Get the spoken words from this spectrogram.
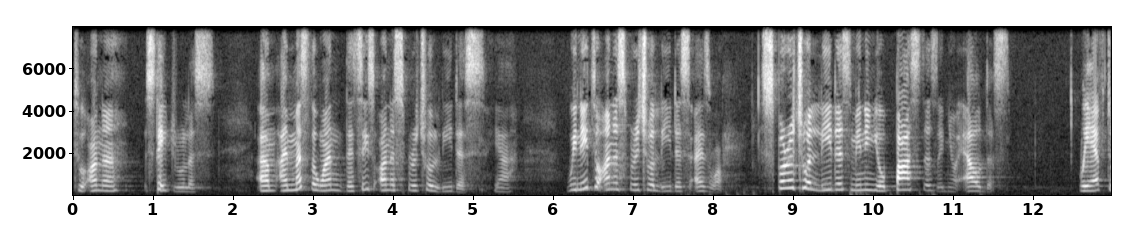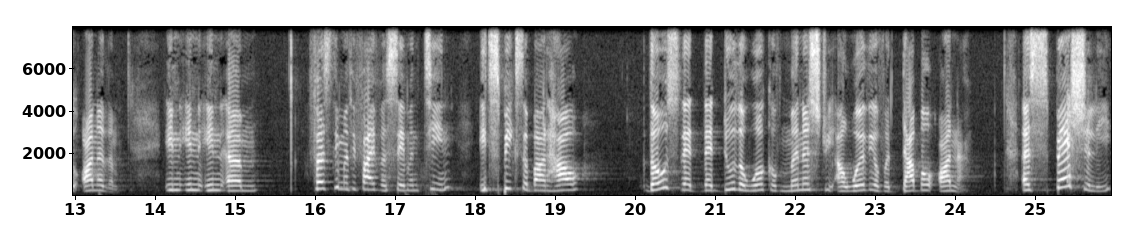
to honor state rulers. Um, I missed the one that says honor spiritual leaders. Yeah we need to honor spiritual leaders as well. Spiritual leaders, meaning your pastors and your elders. We have to honor them. In, in, in um, 1 Timothy 5, verse 17, it speaks about how those that, that do the work of ministry are worthy of a double honor, especially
